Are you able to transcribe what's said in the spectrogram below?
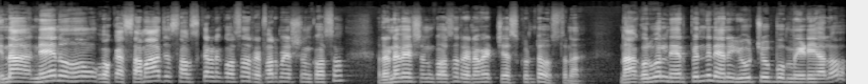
నా నేను ఒక సమాజ సంస్కరణ కోసం రిఫర్మేషన్ కోసం రెనోవేషన్ కోసం రెనోవేట్ చేసుకుంటూ వస్తున్నా. నా గురువులు నేర్పింది నేను యూట్యూబ్ మీడియాలో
